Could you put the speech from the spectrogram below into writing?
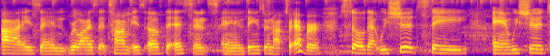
eyes and realize that time is of the essence and things are not forever. So that we should stay and we should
